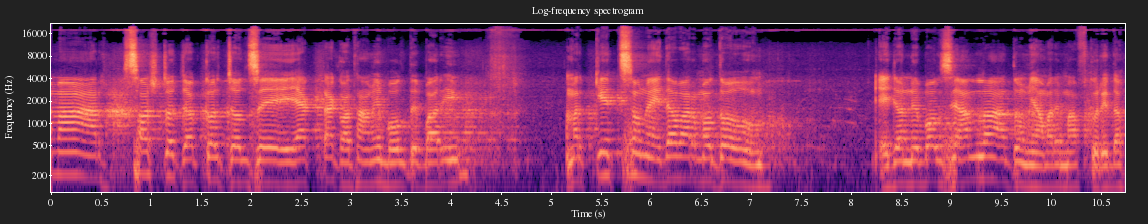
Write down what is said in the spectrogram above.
আমার ষষ্ঠ চক্কর চলছে, একটা কথা আমি বলতে পারি। আমার কিচ্ছু নেই দেওয়ার মতো। এই জন্য বলছে, আল্লাহ, তুমি আমারে মাফ করে দাও।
